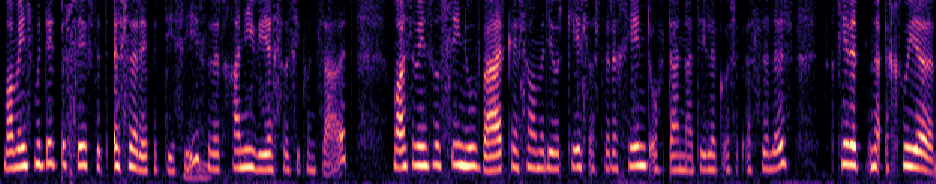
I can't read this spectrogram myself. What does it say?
maar mense moet net besef dit is 'n repetisie, so dit gaan nie wees soos die konsert. Maar as mense wil sien hoe werk hy saam met die orkes as dirigent of dan natuurlik as solis, gee dit 'n goeie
